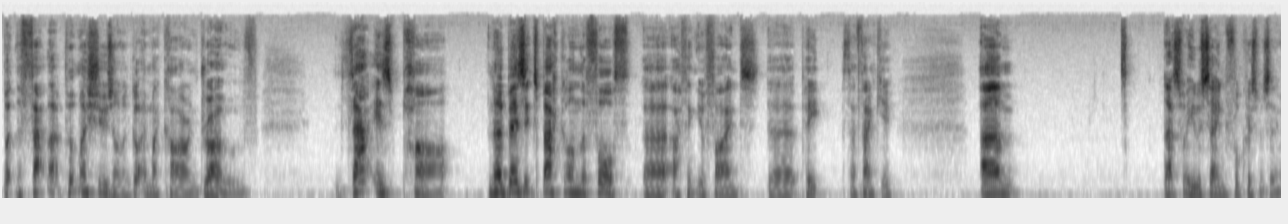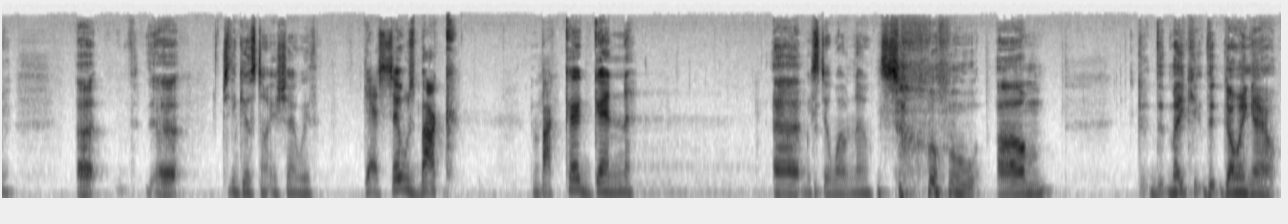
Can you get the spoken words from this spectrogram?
But the fact that I put my shoes on and got in my car and drove, that is part. No, Beswick's back on the fourth. Uh, I think you'll find uh, Pete. So thank you. Um, that's what he was saying before Christmas, anyway. Uh, Do you think you'll start your show with Guess who's back? Back again. Uh, we still won't know. So, um, make it going out,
